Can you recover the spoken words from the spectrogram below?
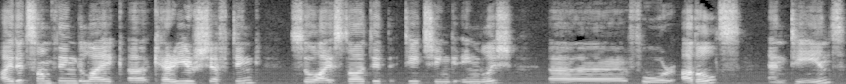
I did something like uh, career shifting. So I started teaching English uh, for adults and teens.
